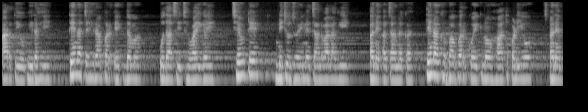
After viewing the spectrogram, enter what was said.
આરતી ઊભી રહી. તેના ચહેરા પર એકદમ ઉદાસી છવાઈ ગઈ. છેવટે નીચું જોઈને ચાલવા લાગી અને અચાનક તેના ખભા પર કોઈકનો હાથ પડ્યો અને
